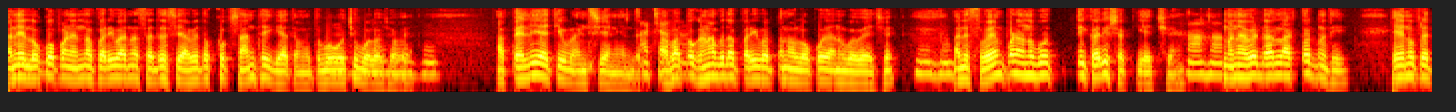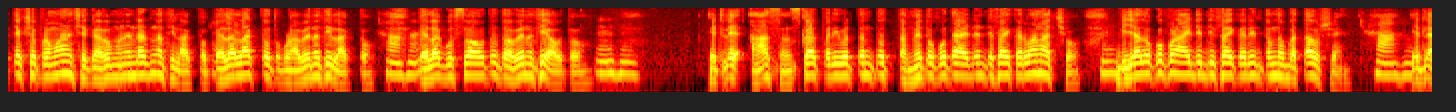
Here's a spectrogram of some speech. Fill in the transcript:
અને લોકો પણ એમના પરિવારના સદસ્ય હવે તો ખૂબ શાંત થઈ ગયા તમે તો બહુ ઓછું બોલો છો હવે. આ પહેલી અચીવમેન્ટ છે એની અંદર. આવા તો ઘણા બધા પરિવર્તનો લોકો અનુભવે છે. અને સ્વયં પણ અનુભૂતિ કરી શકીએ છીએ મને હવે ડર લાગતો જ નથી. એનું પ્રત્યક્ષ પ્રમાણ છે કે હવે મને ડર નથી લાગતો. પહેલા લાગતો હતો પણ હવે નથી લાગતો. પહેલા ગુસ્સો આવતો તો હવે નથી આવતો. એટલે આ સંસ્કાર પરિવર્તન તો તમે તો પોતે આઈડેન્ટિફાય કરવાના જ છો. બીજા લોકો પણ આઈડેન્ટિફાઈ કરીને તમને બતાવશે. એટલે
